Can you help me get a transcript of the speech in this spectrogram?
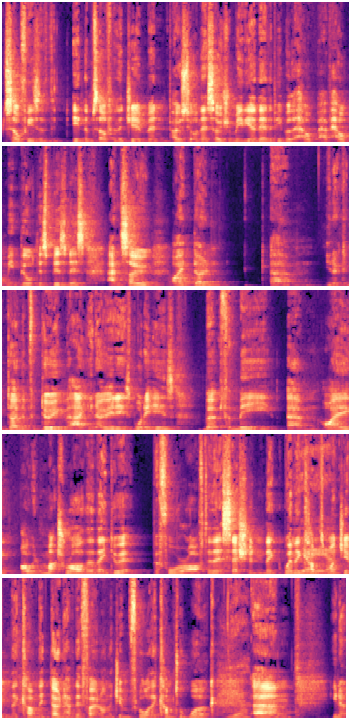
selfies of the, in themselves in the gym and post it on their social media, they're the people that help have helped me build this business, and so I don't, um, you know, condone them for doing that. You know, it is what it is. But for me, um, I I would much rather they do it before or after their session. They when they Yeah, come to my gym, they come. They don't have their phone on the gym floor. They come to work. Yeah. Um, you know,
